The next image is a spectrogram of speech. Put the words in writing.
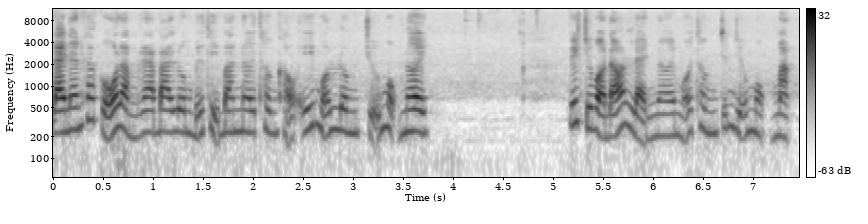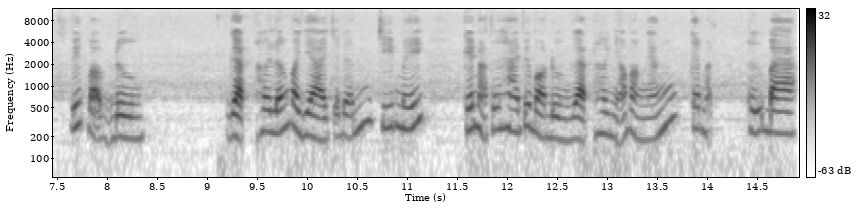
lại nên khắc gỗ làm ra ba luân biểu thị ba nơi thân khẩu ý, mỗi luân chữ một nơi viết chữ vào đó là nơi mỗi thân chính giữa một mặt, viết vào đường gạch hơi lớn và dài cho đến chí mí cái mặt thứ hai viết vào đường gạch hơi nhỏ và ngắn, cái mặt thứ ba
